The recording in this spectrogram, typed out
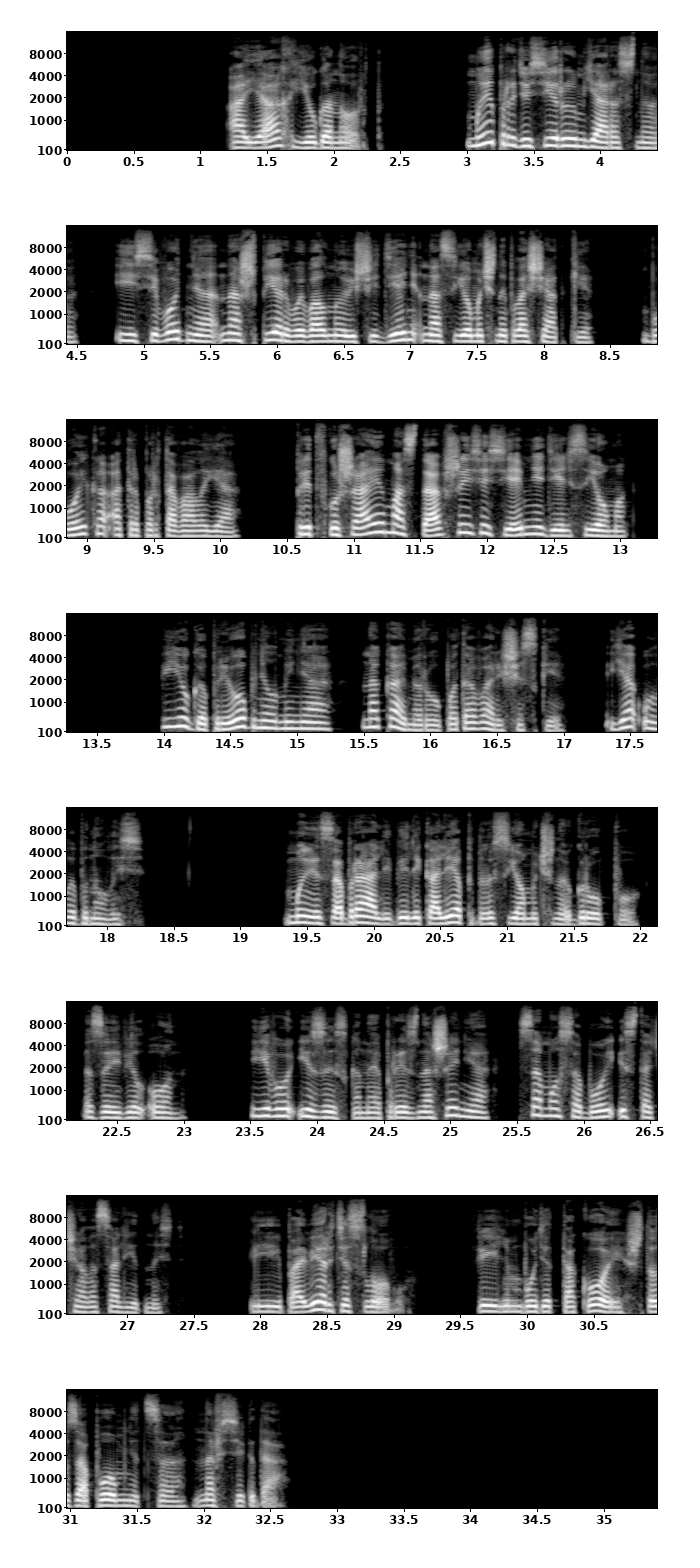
«А я Хьюго Норт. Мы продюсируем «Яростную», и сегодня наш первый волнующий день на съемочной площадке», — бойко отрапортовала я. Предвкушаем оставшиеся семь недель съемок. Юга приобнял меня на камеру по-товарищески. Я улыбнулась. «Мы собрали великолепную съемочную группу», — заявил он. Его изысканное произношение, само собой, источало солидность. «И поверьте слову, фильм будет такой, что запомнится навсегда».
